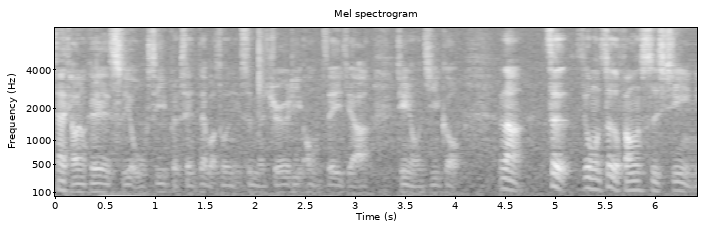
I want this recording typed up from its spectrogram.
现在调整可以持有五十一 percent，代表说你是 majority own 这一家金融机构。那这用这个方式吸引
